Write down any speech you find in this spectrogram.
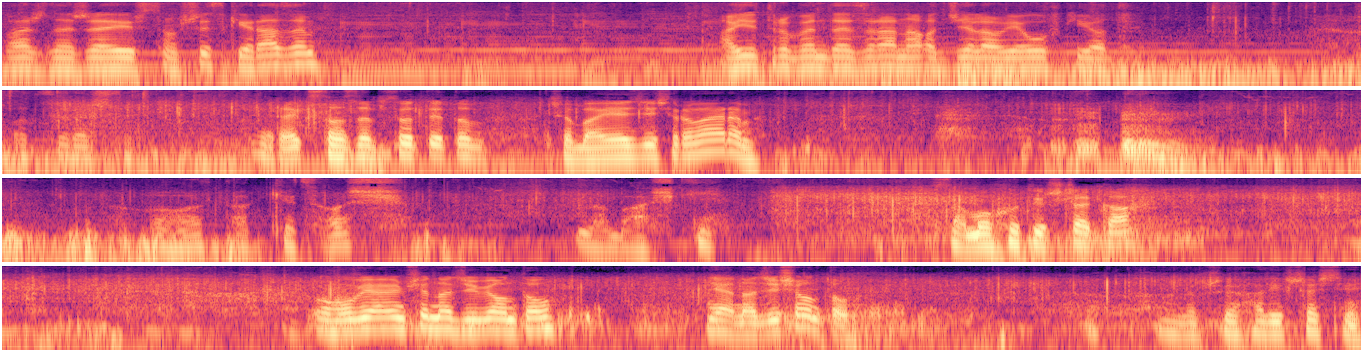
Ważne, że już są wszystkie razem. A jutro będę z rana oddzielał jałówki od, od reszty. Rexton zepsuty, to trzeba jeździć rowerem. O, takie coś na baśki. Samochód już czeka. Umówiłem się na dziewiątą. Nie, na dziesiątą. Ale przyjechali wcześniej.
